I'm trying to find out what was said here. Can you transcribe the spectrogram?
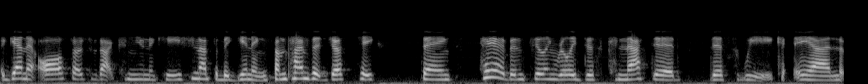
again, it all starts with that communication at the beginning. Sometimes it just takes saying, hey, I've been feeling really disconnected this week and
